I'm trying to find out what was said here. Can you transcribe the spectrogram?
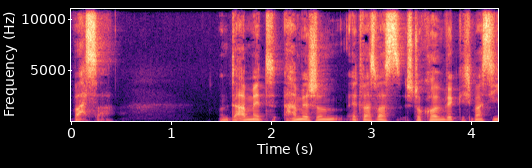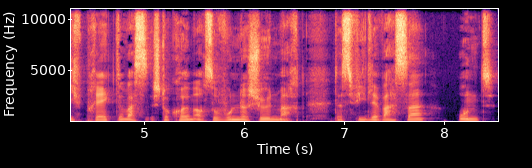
Wasser. Und damit haben wir schon etwas, was Stockholm wirklich massiv prägt und was Stockholm auch so wunderschön macht. Das viele Wasser und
